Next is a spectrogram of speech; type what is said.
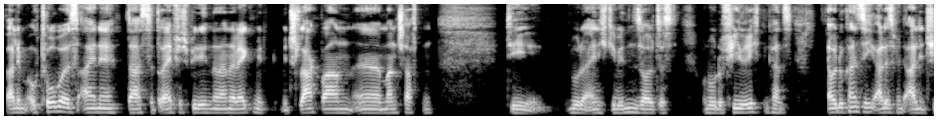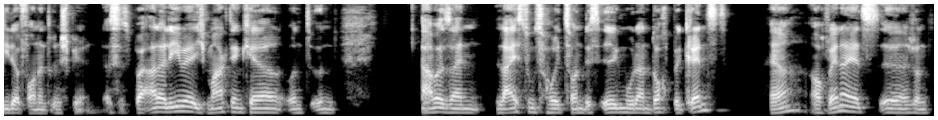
Gerade im Oktober ist eine, da hast du drei, vier Spiele hintereinander weg mit, mit schlagbaren äh, Mannschaften, die, wo du eigentlich gewinnen solltest und wo du viel richten kannst. Aber du kannst nicht alles mit Ali G da vorne drin spielen. Das ist bei aller Liebe, ich mag den Kerl und, und aber sein Leistungshorizont ist irgendwo dann doch begrenzt. Ja, auch wenn er jetzt äh, schon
